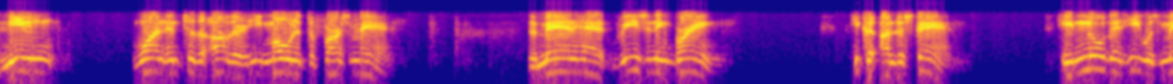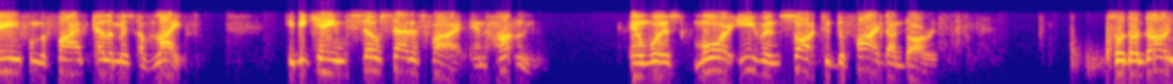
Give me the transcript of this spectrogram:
Kneading one into the other, he molded the first man. The man had reasoning brain. He could understand. He knew that he was made from the five elements of life. He became self satisfied and Huntley and was more even sought to defy Dundari. So Dundari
